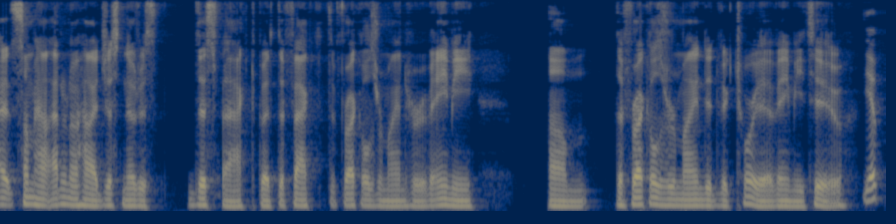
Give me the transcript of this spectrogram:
I somehow I don't know how I just noticed this fact, but the fact that the freckles remind her of Amy, um, the freckles reminded Victoria of Amy too. Yep.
